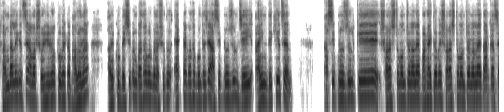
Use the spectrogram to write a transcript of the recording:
ঠান্ডা লেগেছে, আমার শরীরও খুব একটা ভালো না, আমি খুব বেশিক্ষণ কথা বলব না। শুধু একটা কথা বলতে চাই, আসিফ নজরুল যেই আইন দেখিয়েছেন, আসিফ নজরুলকে স্বরাষ্ট্র মন্ত্রণালয়ে পাঠাইতে হবে। স্বরাষ্ট্র মন্ত্রণালয়ে তার কাছে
